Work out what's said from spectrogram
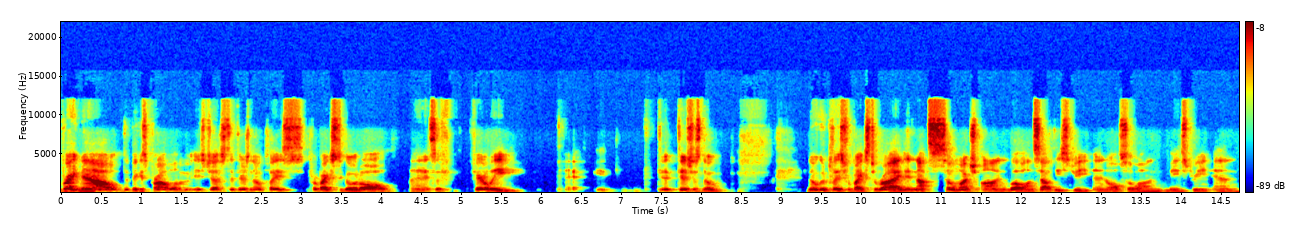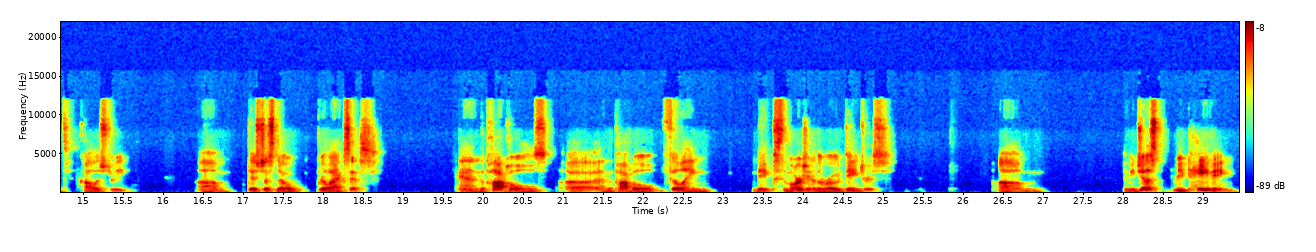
right now, the biggest problem is just that there's no place for bikes to go at all. And it's a fairly, it, there's just no, no good place for bikes to ride. And not so much on, well, on Southeast Street and also on Main Street and College Street. Um, there's just no real access. And the potholes uh, and the pothole filling makes the margin of the road dangerous. Um, I mean, just repaving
